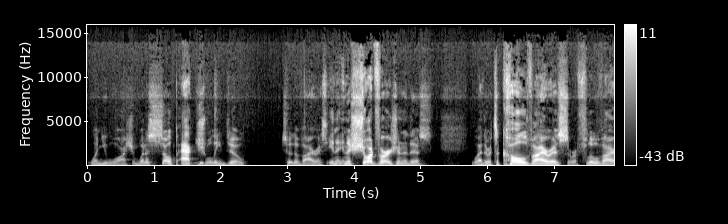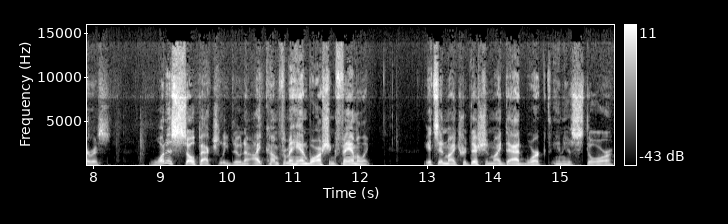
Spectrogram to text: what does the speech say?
when you wash them? What does soap actually do to the virus? In a, in a short version of this, whether it's a cold virus or a flu virus, what does soap actually do? Now, I come from a hand washing family. It's in my tradition. My dad worked in his store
